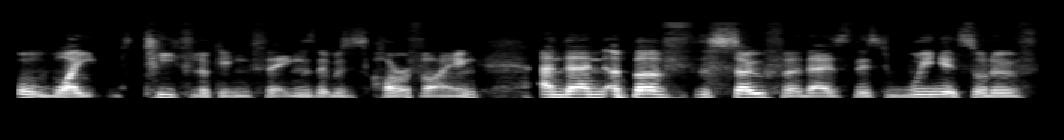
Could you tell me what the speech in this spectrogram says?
or white teeth looking things that was horrifying. And then above the sofa, there's this weird sort of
